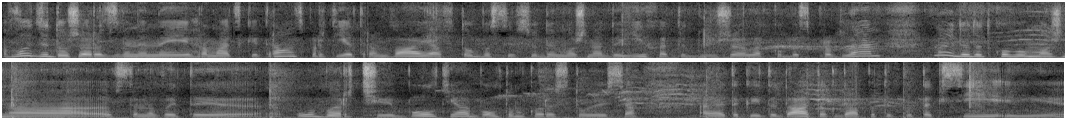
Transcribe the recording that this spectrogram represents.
В Лодзі дуже розвинений громадський транспорт, є трамваї, автобуси, всюди можна доїхати дуже легко без проблем. Ну і додатково можна встановити Uber чи Bolt. Я Болтом користуюся. Е, Такий додаток да, по типу таксі. І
